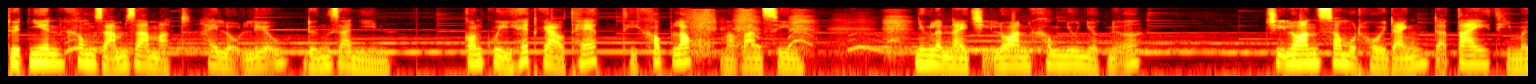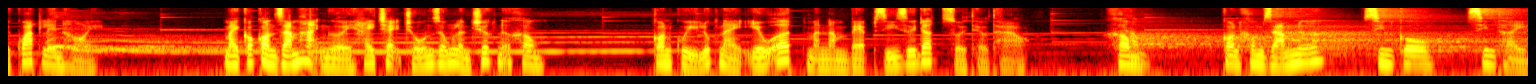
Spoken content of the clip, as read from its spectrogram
tuyệt nhiên không dám ra mặt hay lộ liễu đứng ra nhìn. Con quỷ hết gào thét thì khóc lóc mà van xin. Nhưng lần này chị Loan không nhu nhược nữa. Chị Loan sau một hồi đánh đã tay thì mới quát lên hỏi. Mày có còn dám hại người hay chạy trốn giống lần trước nữa không? Con quỷ lúc này yếu ớt mà nằm bẹp dí dưới đất rồi thều thào. Không, con không dám nữa. Xin cô, xin thầy.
